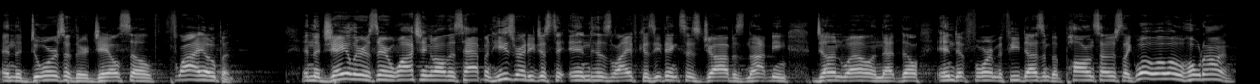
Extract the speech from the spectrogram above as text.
and the doors of their jail cell fly open. And the jailer is there watching all this happen. He's ready just to end his life because he thinks his job is not being done well and that they'll end it for him if he doesn't. But Paul and Silas are like, whoa, whoa, whoa, hold on.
